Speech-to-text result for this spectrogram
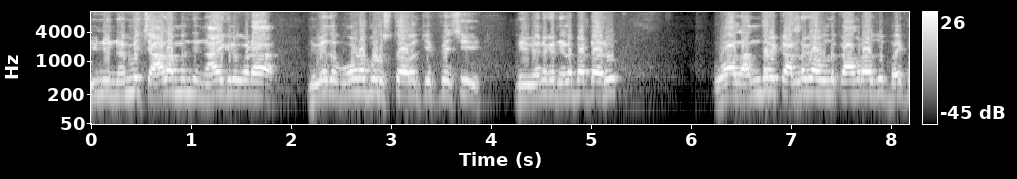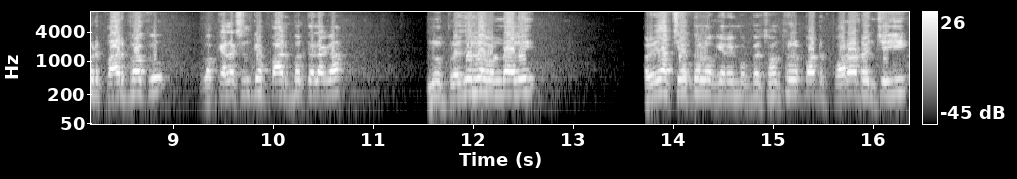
నిన్ను నమ్మి చాలా మంది నాయకులు కూడా నువ్వేదో ఓడబొడుస్తావని చెప్పేసి నీ వెనక నిలబడ్డారు. వాళ్ళందరికీ అండగా ఉండు కామరాజు భయపడి పారిపోకు. ఒక ఎలక్షన్కే పారిపోతేలాగా నువ్వు ప్రజల్లో ఉండాలి. ప్రజాక్షేత్రంలో ఒక ఇరవై ముప్పై సంవత్సరాల పాటు పోరాటం చెయ్యి.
